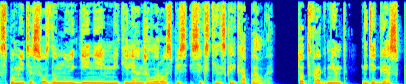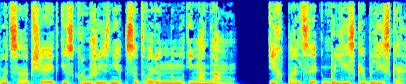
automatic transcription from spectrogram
Вспомните созданную гением Микеланджело роспись Сикстинской капеллы. Тот фрагмент, где Господь сообщает искру жизни сотворенному им Адаму. Их пальцы близко-близко,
